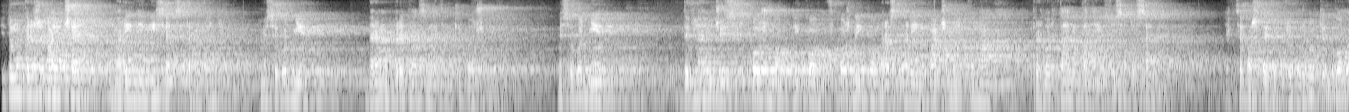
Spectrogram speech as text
І тому, переживаючи Марійний місяць травень, ми сьогодні беремо приклад з Матінки Божої. Ми сьогодні, дивляючись в кожну ікону, в кожний образ Марії, бачимо, як вона пригортає Пана Ісуса до себе. Як це важливо пригорнути Бога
